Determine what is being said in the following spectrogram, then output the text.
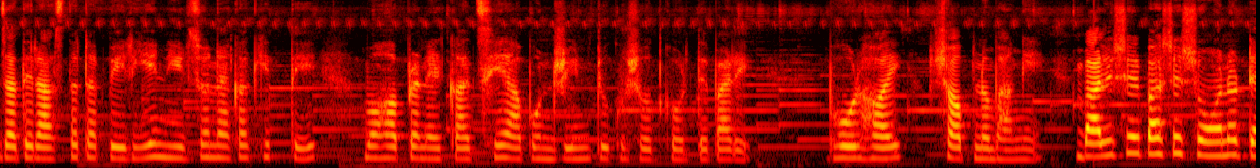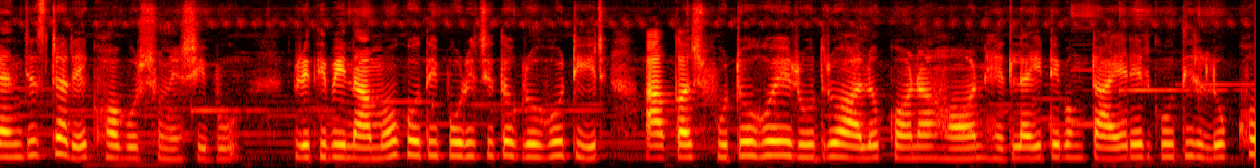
যাতে রাস্তাটা পেরিয়ে নির্জন একাকিত্বে মহাপ্রাণের কাছে আপন ঋণটুকু শোধ করতে পারে। ভোর হয়, স্বপ্ন ভাঙে। বালিশের পাশে শোয়ানো ট্যানজিস্টারে খবর শুনে শিবু। পৃথিবী নামক অতি পরিচিত গ্রহটির আকাশ ফুটো হয়ে রুদ্র আলোক কণা, হর্ন, হেডলাইট এবং টায়ারের গতির লক্ষ্য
